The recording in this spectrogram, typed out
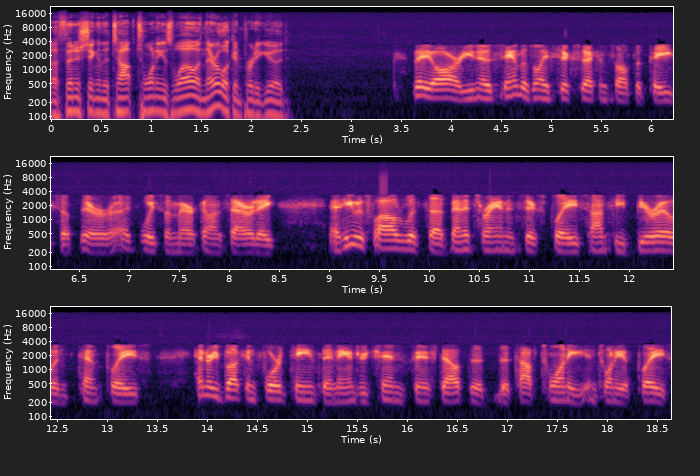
uh, finishing in the top 20 as well, and they're looking pretty good. They are. You know, Sam is only six seconds off the pace up there at Voice of America on Saturday and he was followed with uh, Bennett Turan in sixth place, Santi Biro in tenth place, Henry Buck in 14th, and Andrew Chin finished out the, the top 20 in 20th place.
